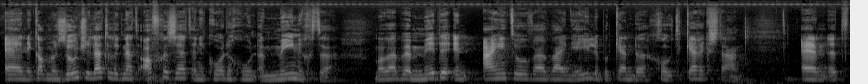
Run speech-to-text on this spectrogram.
En ik had mijn zoontje letterlijk net afgezet en ik hoorde gewoon een menigte. Maar we hebben midden in Eindhoven hebben wij een hele bekende grote kerk staan. En het,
